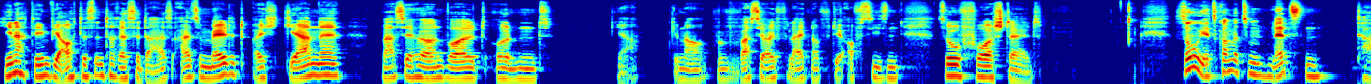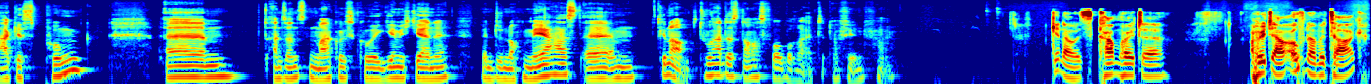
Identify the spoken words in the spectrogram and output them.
je nachdem, wie auch das Interesse da ist. Also meldet euch gerne, was ihr hören wollt und ja, genau, was ihr euch vielleicht noch für die Offseason so vorstellt. So, jetzt kommen wir zum letzten Tagespunkt. Ähm, ansonsten, Markus, korrigiere mich gerne, wenn du noch mehr hast. Ähm, genau, du hattest noch was vorbereitet, auf jeden Fall. Genau, es kam heute heute am Aufnahmetag,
